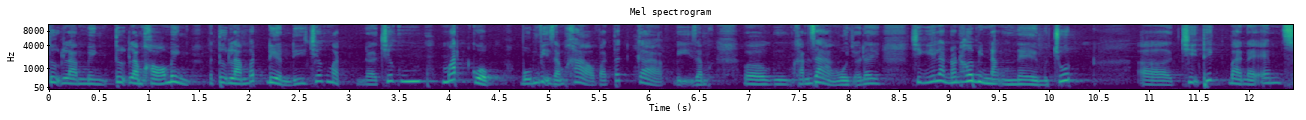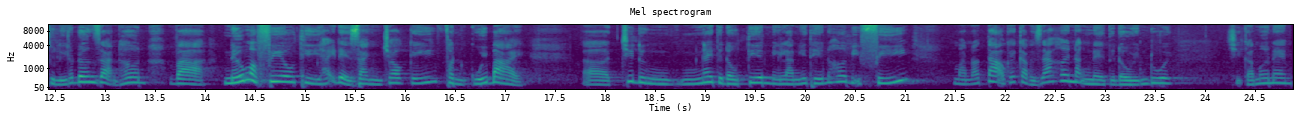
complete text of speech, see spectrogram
tự làm mình tự làm khó mình và tự làm mất điểm đi trước mặt à, trước mắt của bốn vị giám khảo và tất cả vị giám uh, khán giả ngồi ở đây. Chị nghĩ là nó hơi bị nặng nề một chút. Ờ, chị thích bài này em xử lý nó đơn giản hơn. Và nếu mà feel thì hãy để dành cho cái phần cuối bài. Ờ, chứ đừng ngay từ đầu tiên mình làm như thế nó hơi bị phí mà nó tạo cái cảm giác hơi nặng nề từ đầu đến đuôi. Chị cảm ơn em.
